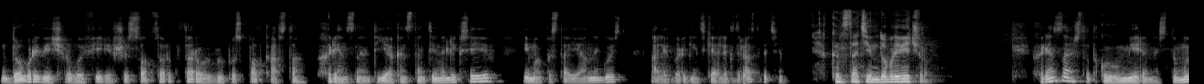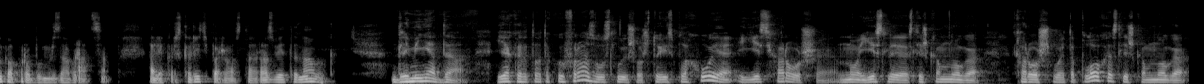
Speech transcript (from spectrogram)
Добрый вечер, в эфире 642 выпуск подкаста «Хрен знает». Я Константин Алексеев и мой постоянный гость Олег Баргинский. Олег, здравствуйте. Константин, добрый вечер. Хрен знает, что такое умеренность, но мы попробуем разобраться. Олег, расскажите, пожалуйста, а разве это навык? Для меня да. Я когда-то такую фразу услышал, что есть плохое и есть хорошее. Но если слишком много хорошего– это плохо, слишком много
